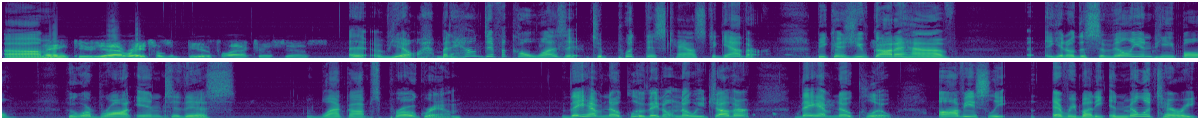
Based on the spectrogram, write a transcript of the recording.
Um, Thank you. Yeah, Rachel's a beautiful actress. Yes. uh, you know, but how difficult was it to put this cast together? Because you've got to have, uh, you know, the civilian people who are brought into this Black Ops program. They have no clue. They don't know each other. They have no clue. Obviously, everybody in military,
